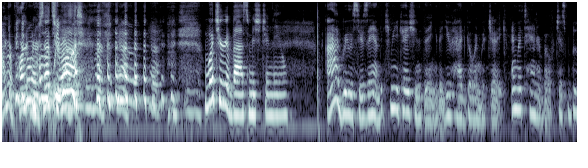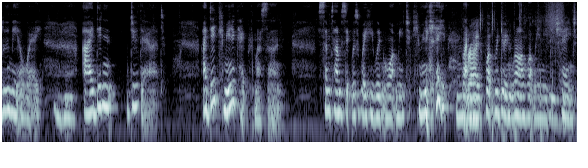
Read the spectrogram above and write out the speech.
I You were depended on partners, her. that's We were. right. We were. Yeah. yeah. What's your advice, Miss Janelle? I agree with Suzanne. The communication thing that you had going with Jake and with Tanner both just blew me away. Mm-hmm. I didn't do that. I did communicate with my son. Sometimes it was a way he wouldn't want me to communicate, like Right. what we're doing mm-hmm. wrong, what we need to mm-hmm. change.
